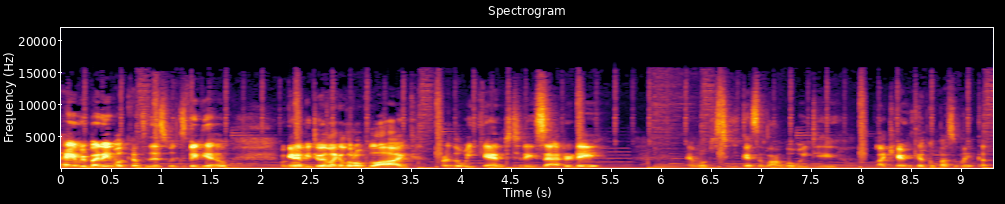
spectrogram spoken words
Hey everybody, welcome to this week's video. We're gonna be doing like a little vlog for the weekend. Today's Saturday. And we'll just take you guys along what we do. Like Karen can go que paso makeup.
